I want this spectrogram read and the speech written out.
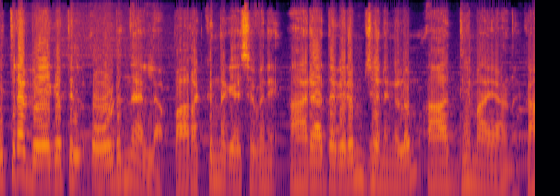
ഇത്ര വേഗത്തിൽ ഓടുന്നതല്ല പറക്കുന്ന കേശവന് ആരാധകരും ജനങ്ങളും ആദ്യമായാണ് കാണുന്നത്.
